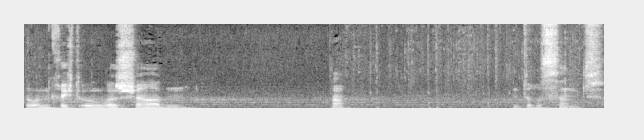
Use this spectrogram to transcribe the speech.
Da unten kriegt irgendwas Schaden. Ah. Interessant.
